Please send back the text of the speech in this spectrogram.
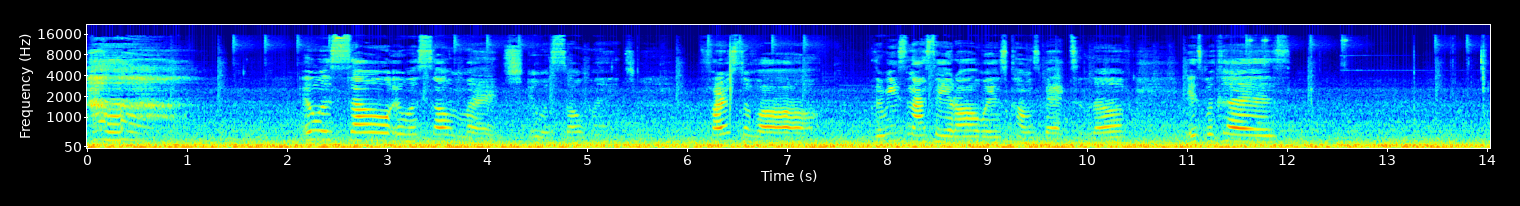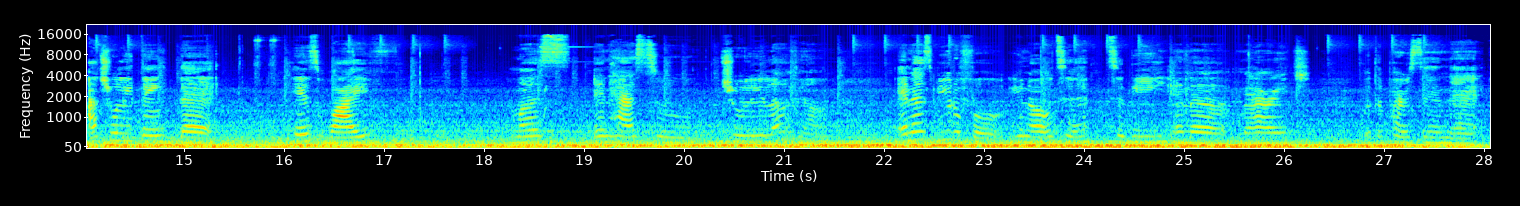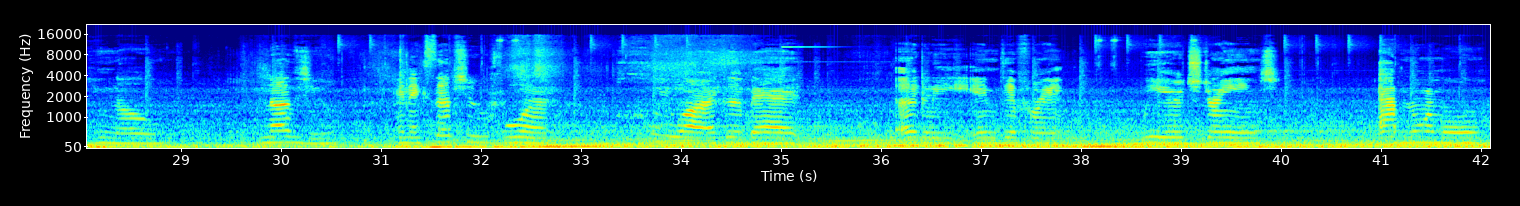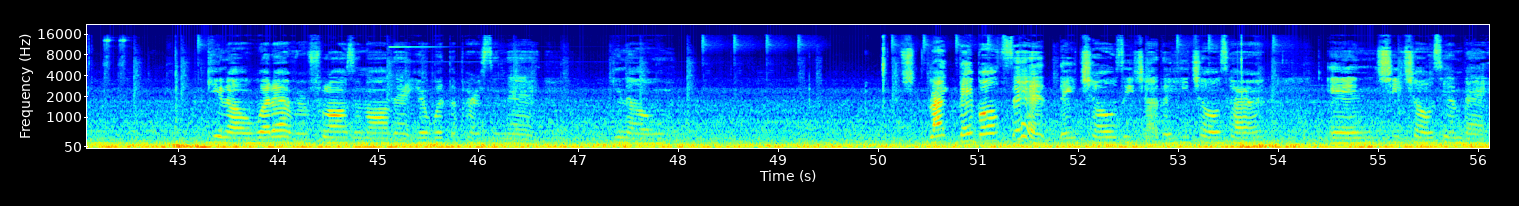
it was so it was so much. It was so much. First of all, the reason I say it always comes back to love is because I truly think that his wife must and has to truly love him and that's beautiful you know to to be in a marriage with a person that you know loves you and accepts you for who you are good bad ugly indifferent weird strange abnormal you know whatever flaws and all that you're with the person that you know like they both said, they chose each other. He chose her, and she chose him back.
